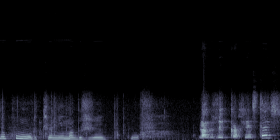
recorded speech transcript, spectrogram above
No kurczę, nie ma grzybków. Na grzybkach jesteś?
